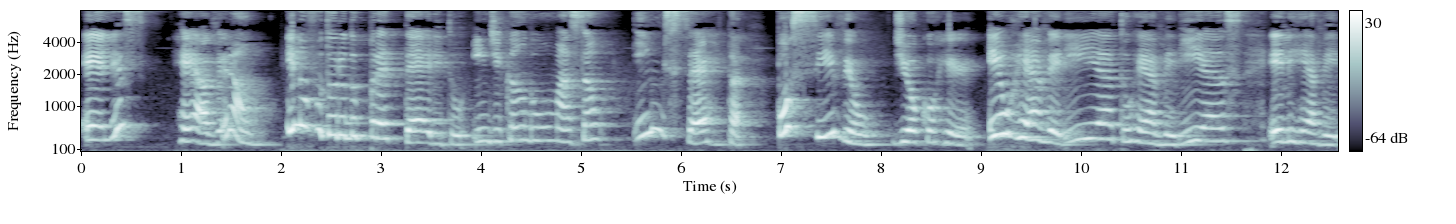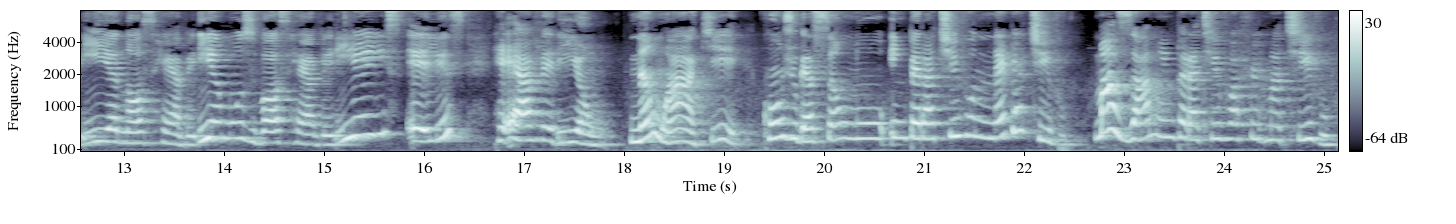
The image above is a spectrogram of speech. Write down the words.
eles reaverão. E no futuro do pretérito, indicando uma ação incerta, possível de ocorrer. Eu reaveria, tu reaverias, ele reaveria, nós reaveríamos, vós reaveríeis, eles reaveriam. Não há aqui conjugação no imperativo negativo, mas há no imperativo afirmativo,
